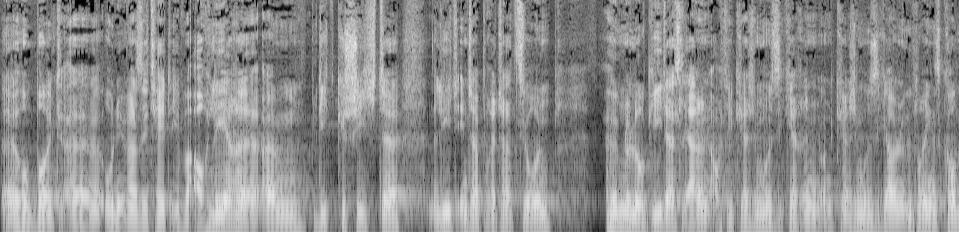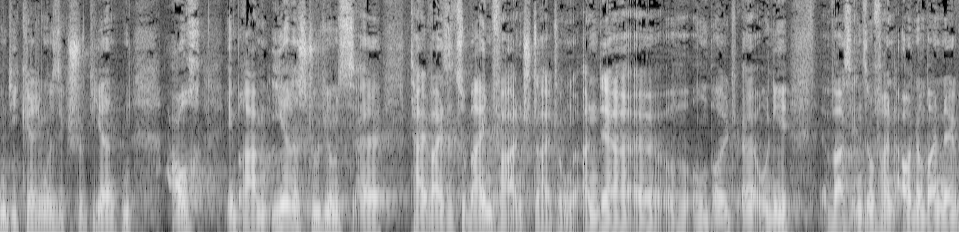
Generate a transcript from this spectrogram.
äh, Humboldt-Universität eben auch lehre. Ähm, Liedgeschichte, Liedinterpretation. Hymnologie, das lernen auch die Kirchenmusikerinnen und Kirchenmusiker. Und übrigens kommen die Kirchenmusikstudierenden auch im Rahmen ihres Studiums äh, teilweise zu meinen Veranstaltungen an der äh, Humboldt-Uni, was insofern auch nochmal eine,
